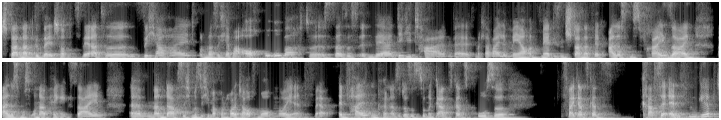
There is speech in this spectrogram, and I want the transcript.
Standardgesellschaftswerte, Sicherheit. Und was ich aber auch beobachte, ist, dass es in der digitalen Welt mittlerweile mehr und mehr diesen Standardwert, alles muss frei sein, alles muss unabhängig sein. Ähm, man darf sich, muss sich immer von heute auf morgen neu entfalten können. Also das ist so eine ganz, ganz große, zwei ganz, ganz krasse Enden gibt.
